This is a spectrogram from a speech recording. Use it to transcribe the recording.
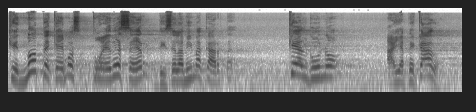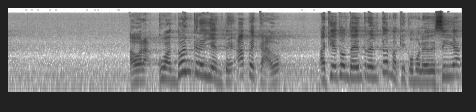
que no pequemos, puede ser, dice la misma carta, que alguno haya pecado. Ahora, cuando un creyente ha pecado, aquí es donde entra el tema, que como le decía,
